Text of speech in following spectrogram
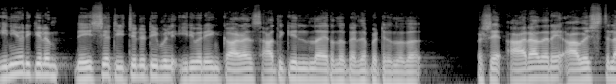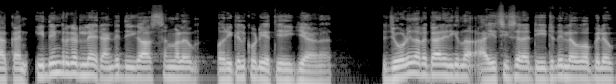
ഇനിയൊരിക്കലും ദേശീയ ടി ട്വന്റി ടീമിൽ ഇരുവരെയും കാണാൻ സാധിക്കില്ലെന്നായിരുന്നു കരുതപ്പെട്ടിരുന്നത്. പക്ഷേ ആരാധകരെ ആവേശത്തിലാക്കാൻ ഇന്ത്യൻ ക്രിക്കറ്റിലെ രണ്ട് ഇതിഹാസങ്ങളും ഒരിക്കൽ കൂടി എത്തിയിരിക്കുകയാണ്. ജൂണിൽ നടക്കാനിരിക്കുന്ന I C C T twenty ലോകകപ്പിലും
